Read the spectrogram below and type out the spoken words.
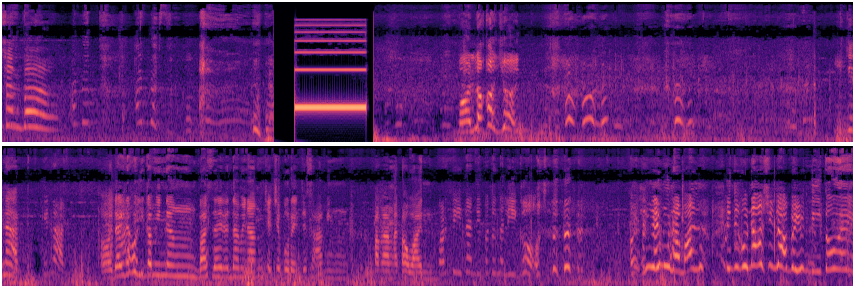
Saan ba? Wala ka dyan. Kinat. Kinat. Oh, dahil nahuli kami ng bus dahil ang dami ng checheburente sa aming pangangatawan. Partita, di pa ito naligo. Ay, hindi mo naman. Hindi ko na kasi sinabay yung dito eh.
